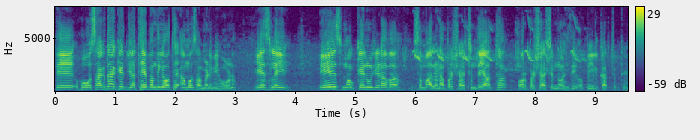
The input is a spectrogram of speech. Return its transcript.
ਤੇ ਹੋ ਸਕਦਾ ਕਿ ਜਥੇਬੰਦੀਆਂ ਉੱਥੇ ਆਮੋ ਸਾਹਮਣੇ ਵੀ ਹੋਣ। ਇਸ ਲਈ ਇਸ ਮੌਕੇ ਨੂੰ ਜਿਹੜਾ ਵਾ ਸੰਭਾਲਣਾ ਪ੍ਰਸ਼ਾਸਨ ਦੇ ਹੱਥ ਆ ਔਰ ਪ੍ਰਸ਼ਾਸਨ ਨੂੰ ਅਸੀਂ ਅਪੀਲ ਕਰ ਚੁੱਕੇ ਹਾਂ।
